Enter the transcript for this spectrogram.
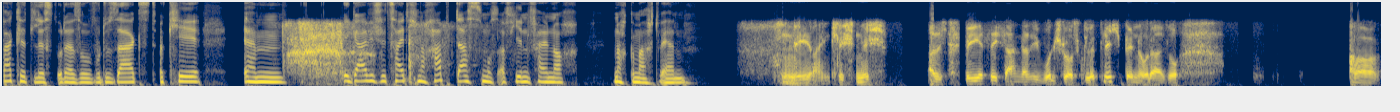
Bucketlist oder so, wo du sagst, okay, ähm, egal wie viel Zeit ich noch habe, das muss auf jeden Fall noch, noch gemacht werden. Nee, eigentlich nicht. Also ich will jetzt nicht sagen, dass ich wunschlos glücklich bin oder so. Aber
